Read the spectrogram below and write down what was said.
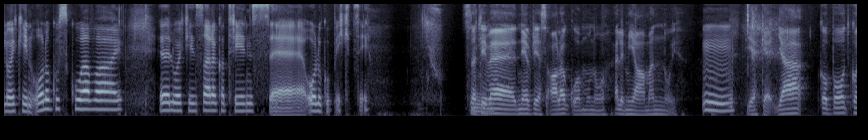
loikin ologuskuavai, loikin Sara Katrins eh, det live nevries alagomono, eller mia mannoi. Mm. Dieke, ja, go bod, go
